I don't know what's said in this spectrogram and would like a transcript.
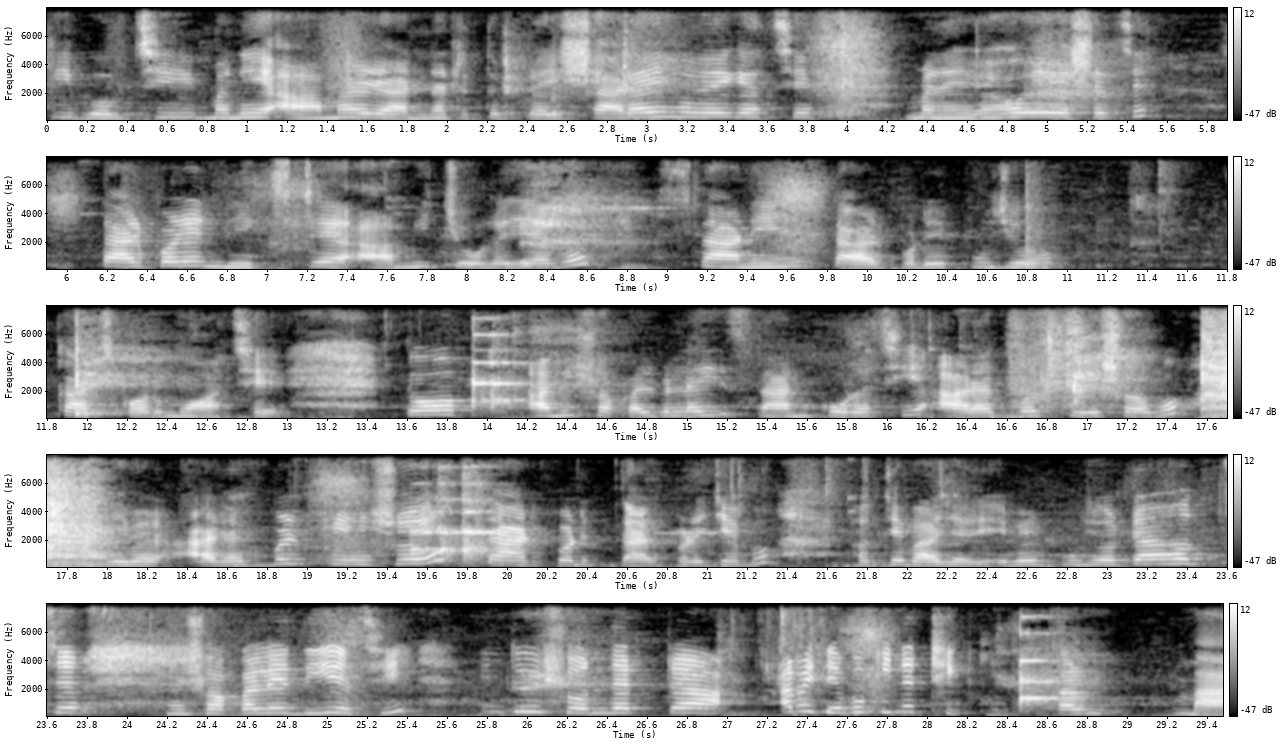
কি বলছি মানে আমার রান্নাটা তো প্রায় সারাই হয়ে গেছে মানে হয়ে এসেছে। তারপরে নেক্সটে আমি চলে যাব স্নানে, তারপরে পুজো কাজকর্ম আছে। তো আমি সকালবেলায় স্নান করেছি আর একবার ফ্রেশ হব। এবার আর একবার ফ্রেশ হয়ে তারপরে তারপরে যাব হচ্ছে বাজারে। এবার পুজোটা হচ্ছে সকালে দিয়েছি, কিন্তু সন্ধ্যাটা আমি দেবো কি না ঠিক নেই, কারণ মা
